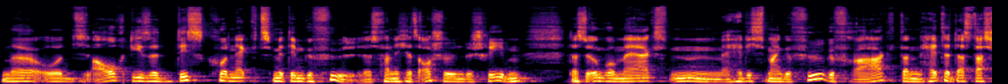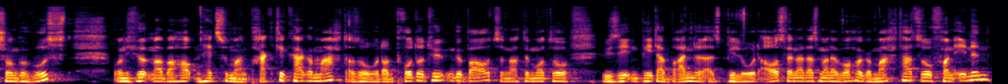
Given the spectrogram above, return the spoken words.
Ne, und auch diese Disconnect mit dem Gefühl. Das fand ich jetzt auch schön beschrieben, dass du irgendwo merkst, hm, hätte ich mein Gefühl gefragt, dann hätte das das schon gewusst. Und ich würde mal behaupten, hättest du mal ein Praktika gemacht, also oder einen Prototypen gebaut, so nach dem Motto, wie sieht ein Peter Brandl als Pilot aus, wenn er das mal eine Woche gemacht hat, so von innen,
